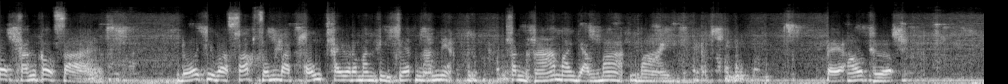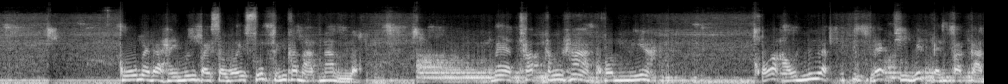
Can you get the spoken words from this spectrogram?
ตกทั้งเข้าสาย โดยที่ว่าทรัพย์สมบัติของชัยรมันที่เจ็ดนั้นเนี่ยท่านหามาอย่างมากมาย แต่เอาเถอะ กูไม่ได้ให้มึงไปเสวยสุขถึงขนาดนั้นหรอก แม่ทัพทั้งห้าคนเนี้ยขอเอาเลือดและชีวิตเป็นประกัน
